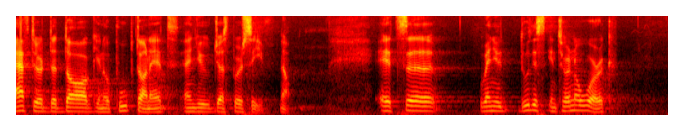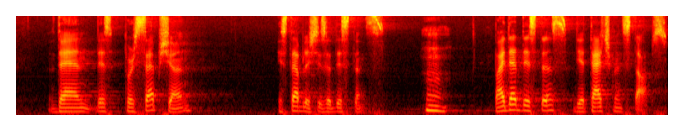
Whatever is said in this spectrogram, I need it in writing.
after the dog you know pooped on it and you just perceive. No, it's uh, when you do this internal work, then this perception establishes a distance. By that distance, the attachment stops.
